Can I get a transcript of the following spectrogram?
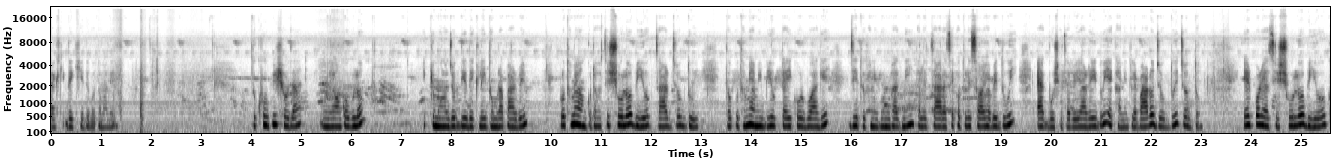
দেখি, দেখিয়ে দেবো তোমাদের। তো খুবই সোজা অঙ্কগুলো। একটু মনোযোগ দিয়ে দেখলেই তোমরা পারবে। প্রথমে অঙ্কটা হচ্ছে ষোলো বিয়োগ চার যোগ দুই। তো প্রথমে আমি বিয়োগটাই করব আগে, যেহেতু এখানে গুণ ভাগ নেই, তাহলে চার আছে কত ছয় হবে দুই, এক বসে যাবে। আর এই দুই এখানে, তাহলে বারো যোগ দুই চোদ্দ। এরপরে আছে ষোলো বিয়োগ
